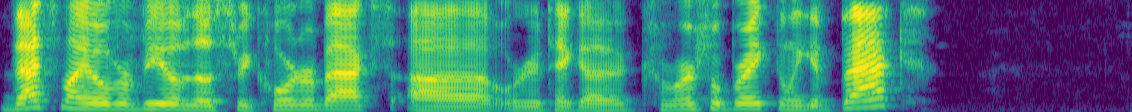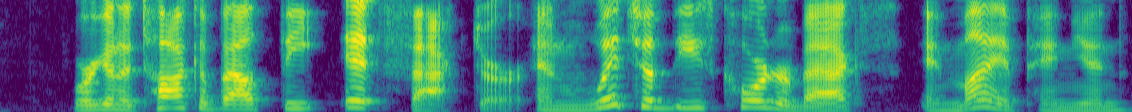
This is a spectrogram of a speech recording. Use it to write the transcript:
That's my overview of those three quarterbacks. Uh, we're going to take a commercial break. Then we get back. We're going to talk about the it factor and which of these quarterbacks, in my opinion,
